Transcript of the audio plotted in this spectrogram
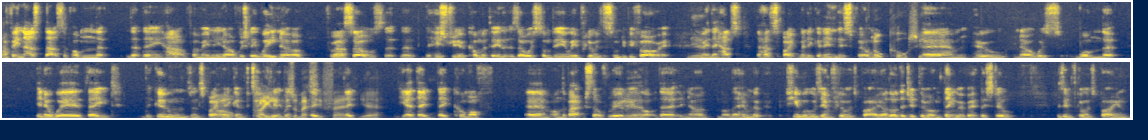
I think that's that's the problem that that they have. I mean, you know, obviously we know from ourselves that the, the history of comedy that there's always somebody who influenced somebody before it. Yeah. I mean, they had they had Spike Milligan in this film. Oh, of course, yeah. Um, who you know was one that, in a way, they'd the Goons and Spike Oh, Milligan particularly. Palin was they- a massive they- fan. they- yeah. yeah, they they'd come off um, on the backs of really Yeah. a lot of their you know a lot of their humor was influenced by. Although they did their own thing with it, they still was influenced by. And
